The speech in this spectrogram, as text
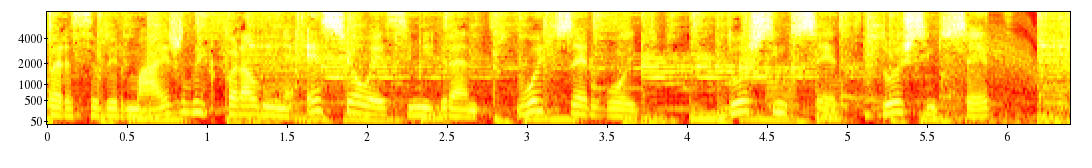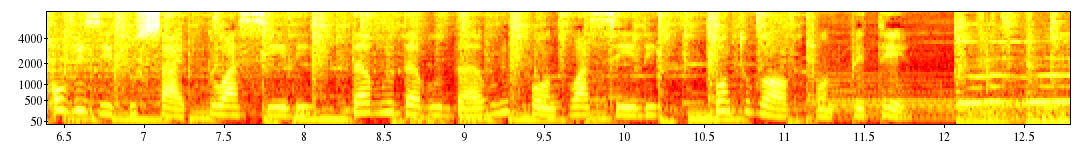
Para saber mais, ligue para a linha SOS Imigrante 808 257 257 ou visite o site do ACIDI www.acidi.gov.pt.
